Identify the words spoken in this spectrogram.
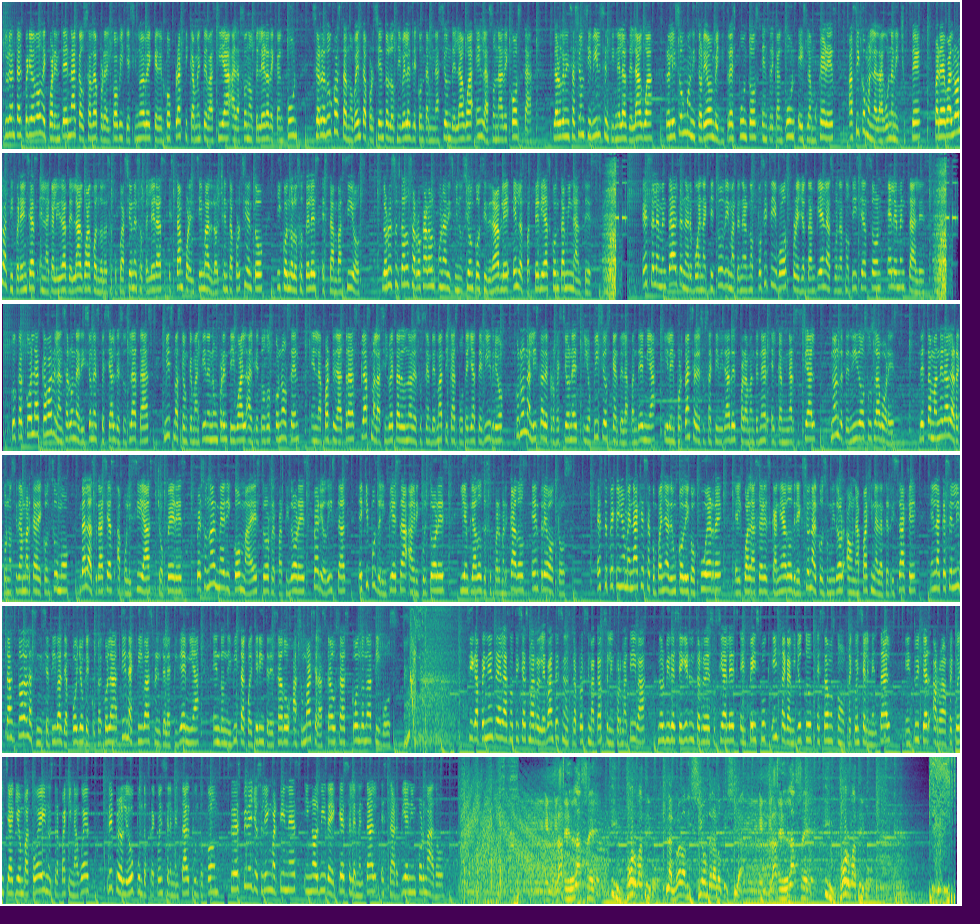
Durante el periodo de cuarentena causada por el COVID-19 que dejó prácticamente vacía a la zona hotelera de Cancún, se redujo hasta 90% los niveles de contaminación del agua en la zona de costa. La organización civil Centinelas del Agua realizó un monitoreo en 23 puntos entre Cancún e Isla Mujeres, así como en la laguna Nichupté, para evaluar las diferencias en la calidad del agua cuando las ocupaciones hoteleras están por encima del 80% y cuando los hoteles están vacíos. Los resultados arrojaron una disminución considerable en las bacterias contaminantes. Es elemental tener buena actitud y mantenernos positivos, por ello también las buenas noticias son elementales. Coca-Cola acaba de lanzar una edición especial de sus latas, mismas que aunque mantienen un frente igual al que todos conocen, en la parte de atrás plasma la silueta de una de sus emblemáticas botellas de vidrio con una lista de profesiones y oficios que ante la pandemia y la importancia de sus actividades para mantener el caminar social no han detenido sus labores. De esta manera, la reconocida marca de consumo da las gracias a policías, choferes, personal médico, maestros, repartidores, periodistas, equipos de limpieza, agricultores y empleados de supermercados, entre otros. Este pequeño homenaje se acompaña de un código QR, el cual al ser escaneado direcciona al consumidor a una página de aterrizaje en la que se enlistan todas las iniciativas de apoyo que Coca-Cola tiene activas frente a la epidemia, en donde invita a cualquier interesado a sumarse a las causas con donativos. Siga pendiente de las noticias más relevantes en nuestra próxima cápsula informativa. No olvide seguir nuestras redes sociales en Facebook, Instagram y YouTube. Estamos como Frecuencia Elemental, en Twitter arroba frecuencia-e y nuestra página web www.frecuenciaelemental.com. Se despide Jocelyn Martínez y no olvide que es elemental estar bien informado. Enlace. Enlace informativo. La nueva edición de la noticia. Enlace. Enlace informativo.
